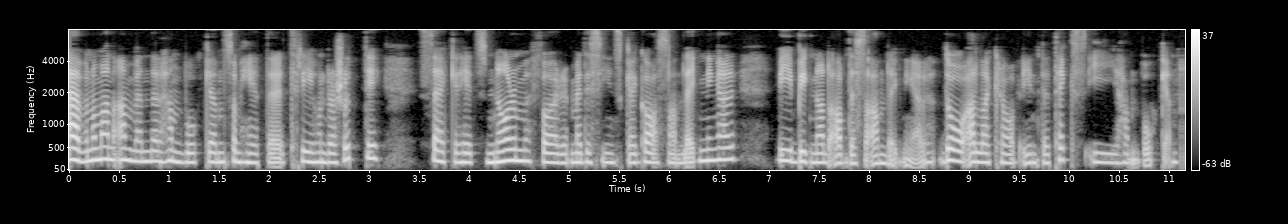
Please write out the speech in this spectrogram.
Även om man använder handboken som heter 370 säkerhetsnorm för medicinska gasanläggningar vid byggnad av dessa anläggningar, då alla krav inte täcks i handboken.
